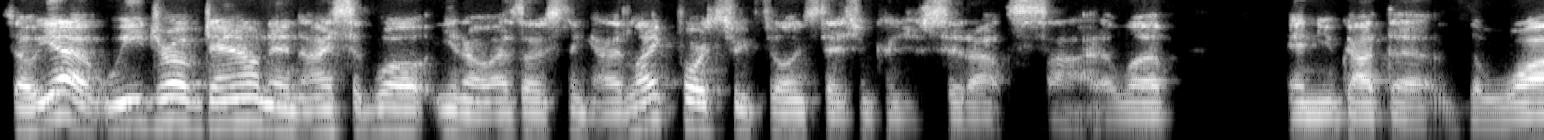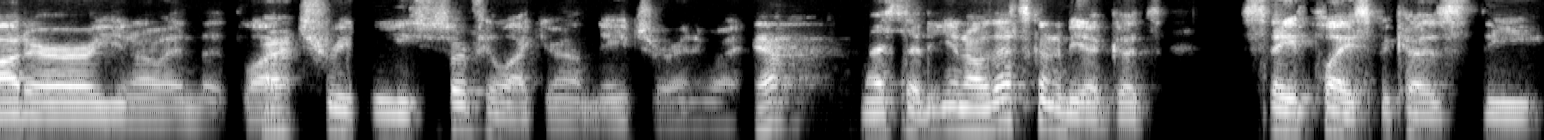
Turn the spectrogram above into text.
so yeah, we drove down and I said, well, you know, as I was thinking, I like Fourth Street Filling Station because you sit outside. I love, and you've got the the water, you know, and the lot right. of trees. You sort of feel like you're out in nature anyway. Yeah. And I said, you know, that's going to be a good, safe place because the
